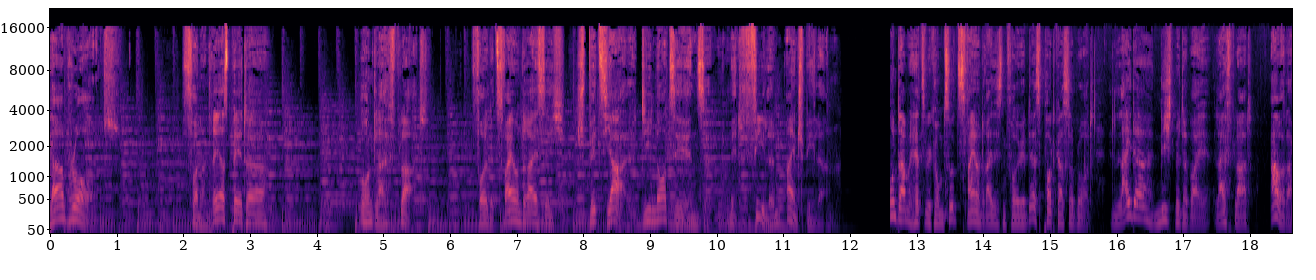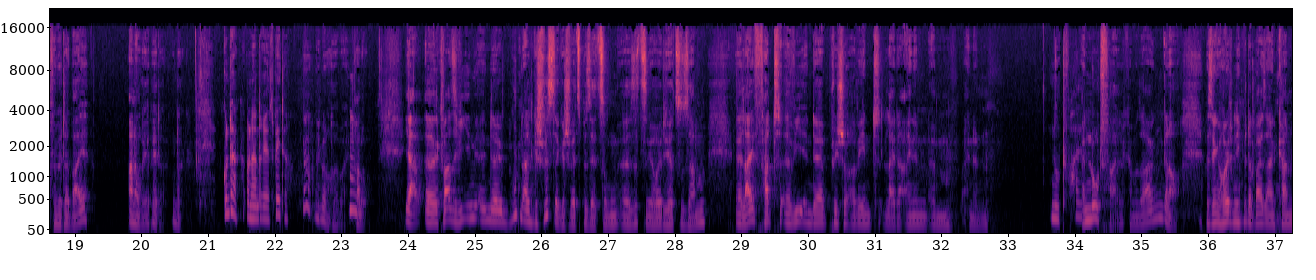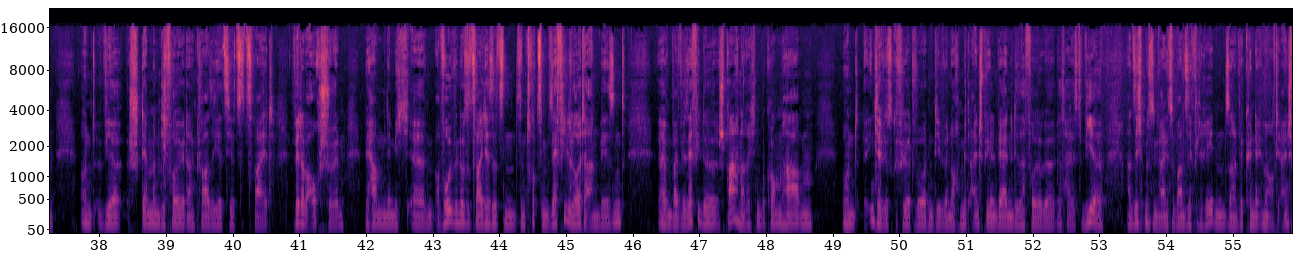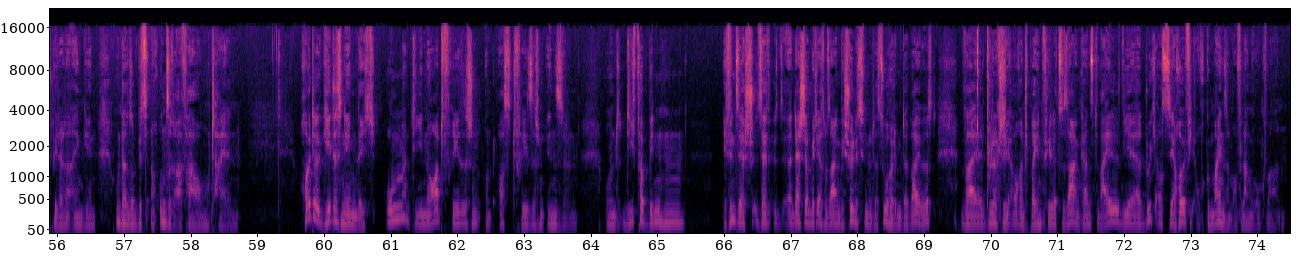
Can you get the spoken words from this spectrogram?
Labroad von Andreas Peter und Live Blatt. Folge 32 Spezial die Nordseeinseln mit vielen Einspielern. Und damit herzlich willkommen zur 32. Folge des Podcast Abroad. Leider nicht mit dabei Live Blatt, aber dafür mit dabei Anna-Maria Peter. Guten Tag. Guten Tag und Andreas Peter. Ja, ich bin auch dabei. Hm. Hallo. Ja, äh, quasi wie in, in der guten alten Geschwistergeschwätzbesetzung äh, sitzen wir heute hier zusammen. Äh, live hat, äh, wie in der Pre-Show erwähnt, leider einen, ähm, einen Notfall. Ein Notfall, kann man sagen, genau. Deswegen er heute nicht mit dabei sein kann. Und wir stemmen die Folge dann quasi jetzt hier zu zweit. Wird aber auch schön. Wir haben nämlich, ähm, obwohl wir nur zu zweit hier sitzen, sind trotzdem sehr viele Leute anwesend, ähm, weil wir sehr viele Sprachnachrichten bekommen haben und Interviews geführt wurden, die wir noch mit einspielen werden in dieser Folge. Das heißt, wir an sich müssen gar nicht so wahnsinnig viel reden, sondern wir können ja immer auf die Einspieler dann eingehen und dann so ein bisschen auch unsere Erfahrungen teilen. Heute geht es nämlich um die nordfriesischen und ostfriesischen Inseln und die verbinden ich finde sehr, sehr, an der Stelle möchte ich erstmal sagen, wie schön ich finde, dass du heute mit dabei bist, weil Dankeschön. du natürlich auch entsprechend viel dazu sagen kannst, weil wir ja durchaus sehr häufig auch gemeinsam auf Langeoog waren.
